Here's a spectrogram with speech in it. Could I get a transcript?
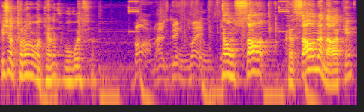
삐쇼 들어오는 거 대놓고 보고 있어. 형 싸우 그 싸우면 나갈게.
